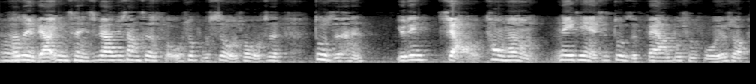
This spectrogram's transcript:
她说你不要硬撑，你是不是要去上厕所？我说不是，我说我是肚子很有点绞痛那种，那一天也是肚子非常不舒服，我就说。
